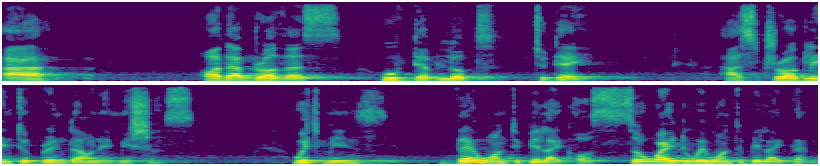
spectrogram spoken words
uh, other brothers who've developed today are struggling to bring down emissions, which means they want to be like us. So why do we want to be like them?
